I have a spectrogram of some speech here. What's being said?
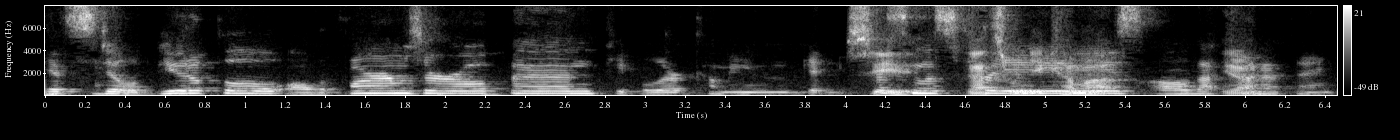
It's still beautiful. All the farms are open. People are coming getting See, Christmas trees, that's when you come up. all that Yeah. kind of thing.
